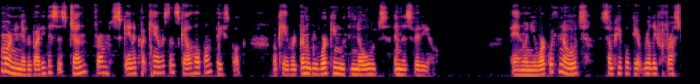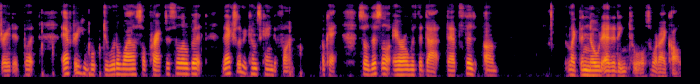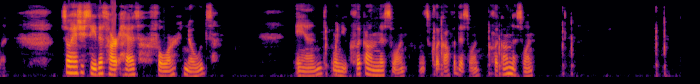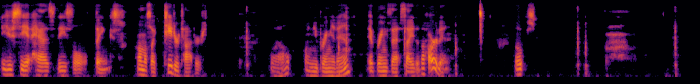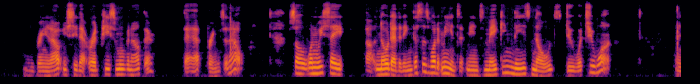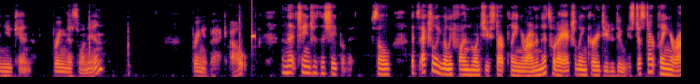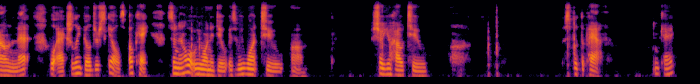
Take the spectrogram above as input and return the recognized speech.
Morning everybody, this is Jen from ScanNCut Canvas and SCAL Help on Facebook. Okay, we're going to be working with nodes in this video. And when you work with nodes, some people get really frustrated, but after you do it a while, so practice a little bit, it actually becomes kind of fun. Okay, so this little arrow with the dot, that's the, um, like the node editing tool is what I call it. So as you see, this heart has four nodes. And when you click on this one, let's click off of this one, click on this one, you see it has these little things, almost like teeter-totters. Well, when you bring it in, it brings that side of the heart in. Oops. When you bring it out, you see that red piece moving out there? That brings it out. So when we say uh, node editing, this is what it means. It means making these nodes do what you want. And you can bring this one in, bring it back out, and that changes the shape of it. So it's actually really fun once you start playing around, and that's what I actually encourage you to do, is just start playing around, and that will actually build your skills. Okay, so now what we want to do is we want to um, show you how to uh, split the path. Okay?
